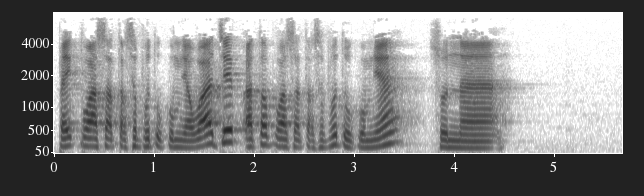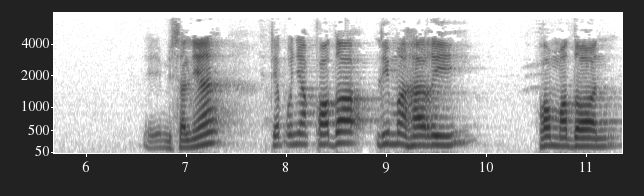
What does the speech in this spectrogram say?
Baik puasa tersebut hukumnya wajib atau puasa tersebut hukumnya sunnah. Misalnya dia punya kodok lima hari Ramadan.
